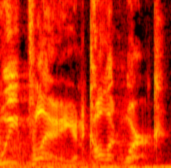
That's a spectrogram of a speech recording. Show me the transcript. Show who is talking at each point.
Speaker 1: We play and call it work.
